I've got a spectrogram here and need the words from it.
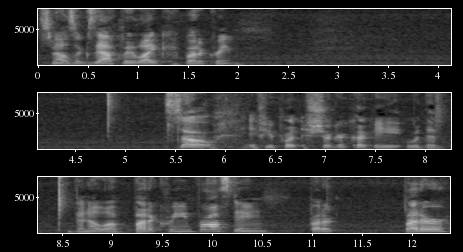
Smells exactly like buttercream. So, if you put sugar cookie with the vanilla buttercream frosting, butter, butter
